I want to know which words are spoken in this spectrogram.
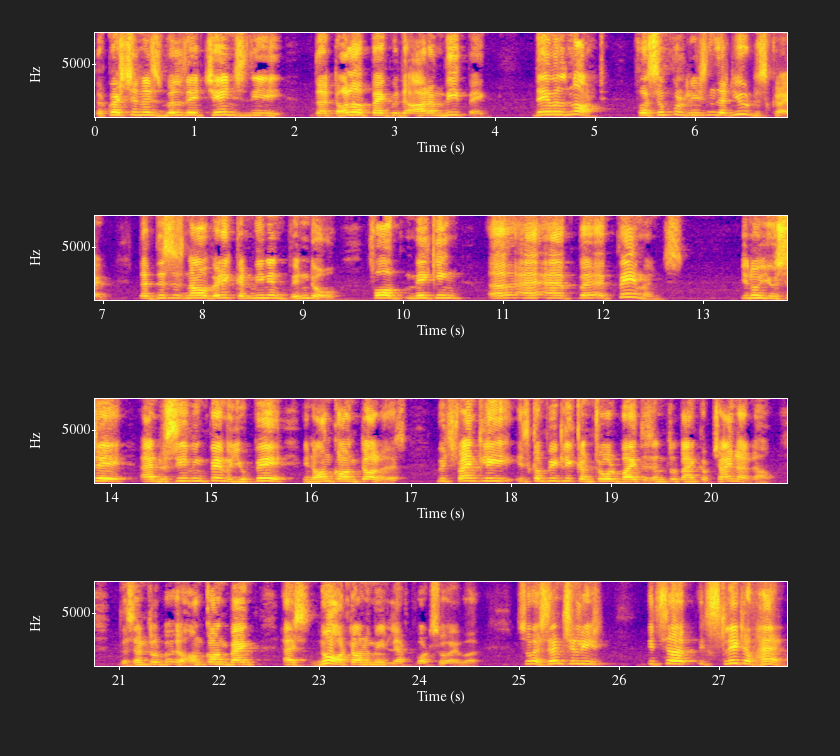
the question is, will they change the, the dollar peg with the RMB peg? They will not, for simple reasons that you described, that this is now a very convenient window for making uh, payments. You know, you say, and receiving payment, you pay in Hong Kong dollars, which frankly is completely controlled by the Central Bank of China now. The Central the Hong Kong Bank has no autonomy left whatsoever. So essentially, it's a it's sleight of hand.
